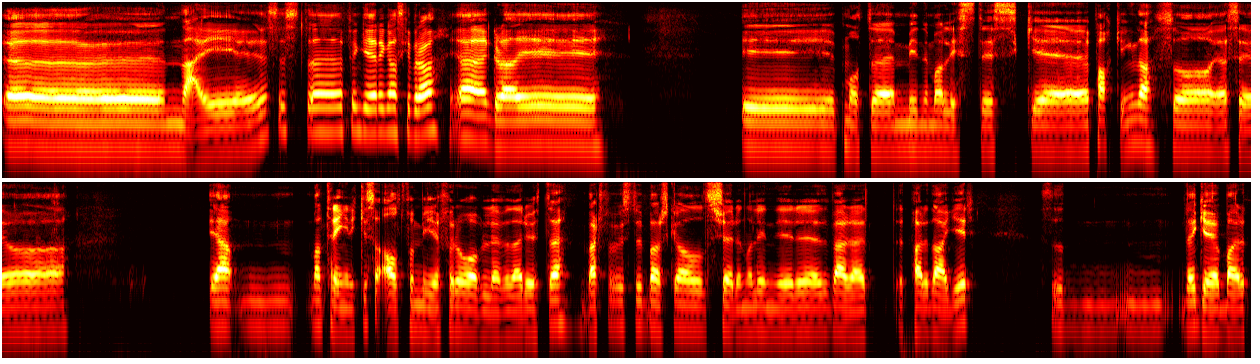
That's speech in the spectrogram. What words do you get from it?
Uh, nei, jeg syns det fungerer ganske bra. Jeg er glad i i på en måte minimalistisk eh, pakking, da. Så jeg ser jo Ja, mm, man trenger ikke så altfor mye for å overleve der ute. I hvert fall hvis du bare skal kjøre noen linjer, eh, være der et, et par dager. Så mm, det er gøy å bare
